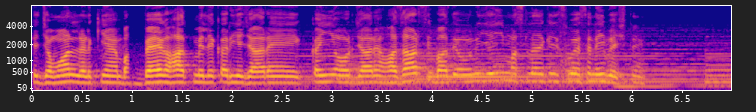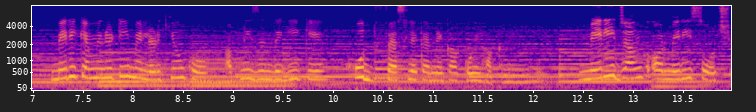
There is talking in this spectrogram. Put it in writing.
कि जवान लड़कियाँ हैं बैग हाथ में लेकर ये जा रहे हैं कहीं और जा रहे हैं। हज़ार सी बातें उन्हें यही मसला है कि इस वजह से नहीं बेचते हैं। मेरी कम्युनिटी में लड़कियों को अपनी ज़िंदगी के खुद फैसले करने का कोई हक नहीं। मेरी जंग और मेरी सोच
